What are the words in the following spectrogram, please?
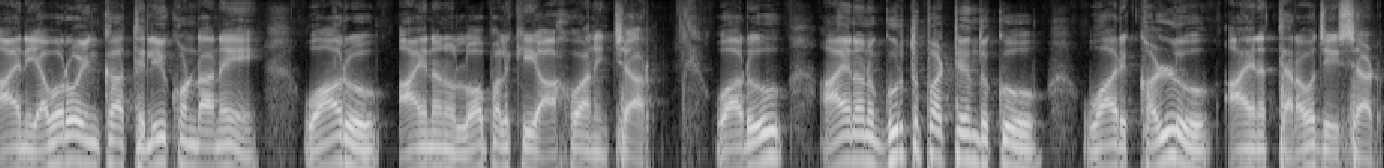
ఆయన ఎవరో ఇంకా తెలియకుండానే వారు ఆయనను లోపలికి ఆహ్వానించారు. వారు ఆయనను గుర్తుపట్టేందుకు వారి కళ్ళు ఆయన తెరవజేశాడు.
